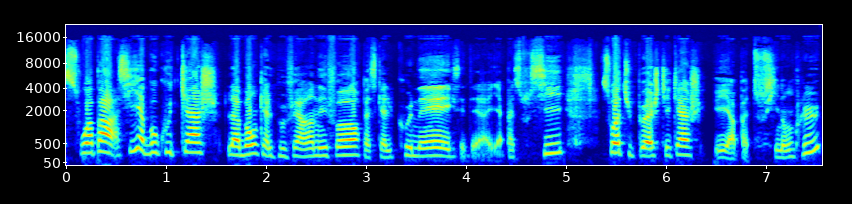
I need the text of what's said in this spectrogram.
soit pas. S'il y a beaucoup de cash, la banque, elle peut faire un effort parce qu'elle connaît, etc. Il n'y a pas de souci. Soit tu peux acheter cash et il n'y a pas de souci non plus.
